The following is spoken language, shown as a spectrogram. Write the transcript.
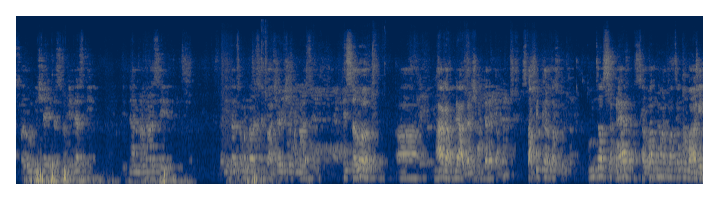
सर्व विषयाच्या समिती असतील विज्ञान मंडळ असेल गणिताचं मंडळ असेल भाषा विषय मंडळ असेल हे सर्व भाग आपल्या आदर्श विद्यालयात आपण स्थापित करत असतो. तुमचा सगळ्यात सर्वात महत्त्वाचा जो भाग आहे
